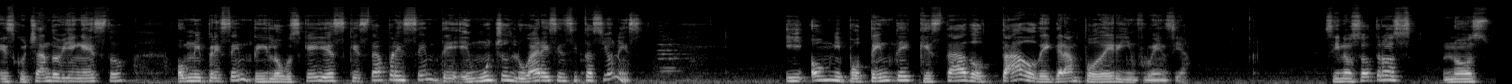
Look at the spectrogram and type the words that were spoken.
escuchando bien esto, omnipresente lo busqué y es que está presente en muchos lugares en situaciones y omnipotente que está dotado de gran poder e influencia. Si nosotros nos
